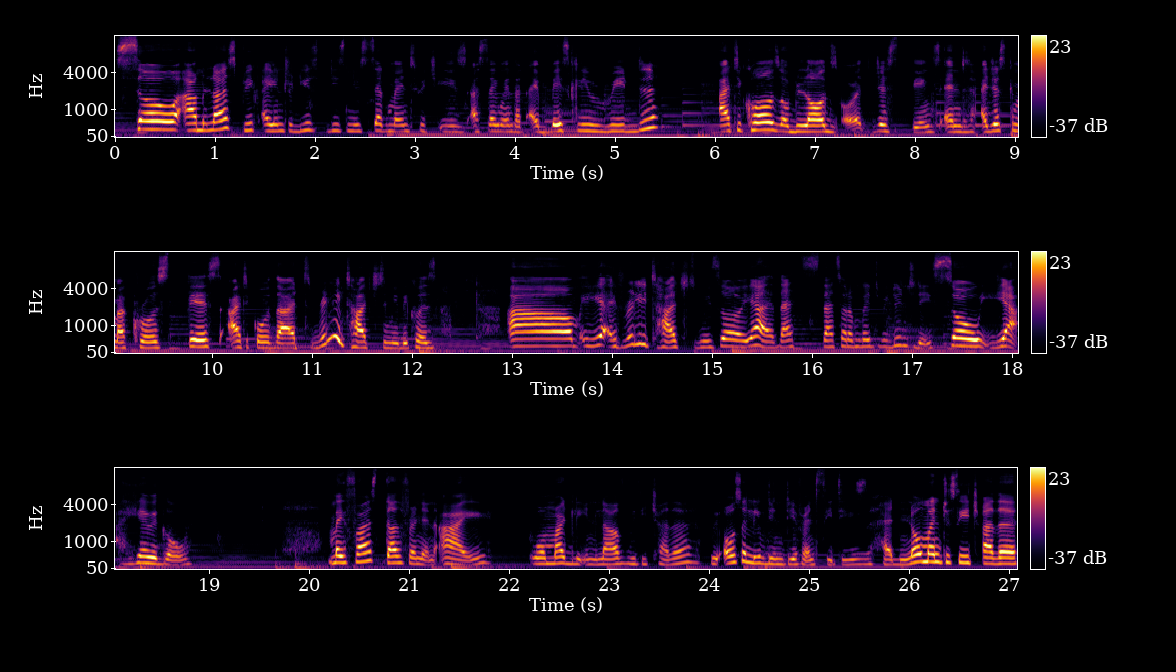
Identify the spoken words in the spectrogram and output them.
So um, last week I introduced this new segment, which is a segment that I basically read articles or blogs or just things, and I just came across this article that really touched me because um yeah it really touched me so yeah that's that's what i'm going to be doing today so yeah here we go my first girlfriend and i were madly in love with each other. We also lived in different cities, had no money to see each other,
